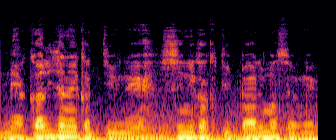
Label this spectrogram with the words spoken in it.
脈ありじゃないかっていうね心理学っていっぱいありますよね。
